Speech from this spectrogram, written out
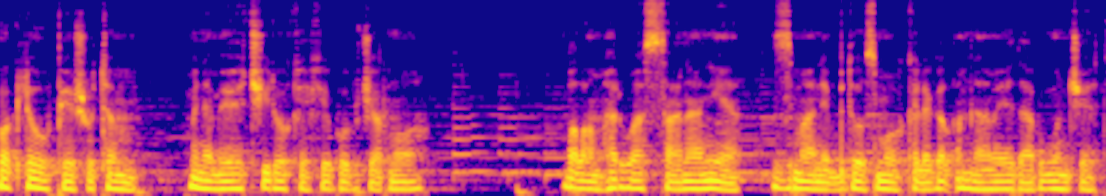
وەک لەو پێشوتم من ئەمەوێت چیرۆکێکی بۆ بگەڕمەوە بەڵام هەروە سانا نییە زمانێ بدۆزمەوە کە لەگەڵ ئەم نامەیەدا بگونجێت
